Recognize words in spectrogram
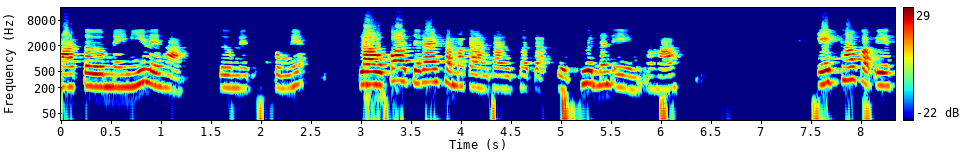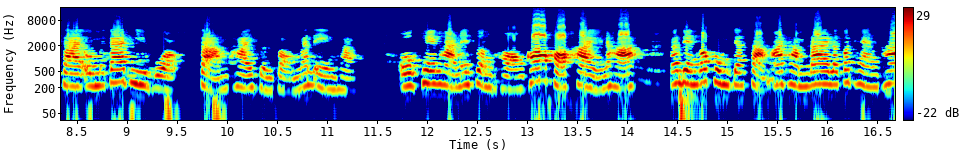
มาเติมในนี้เลยค่ะ เติมในตรงนี้ เราก็จะได้สมการการกระจัดเกิดขึ้นนั่นเองนะคะ x เท่ากับ a sin โอเมก้า t บวกสามพายส่วนสองนั่นเองค่ะ โอเคค่ะ ในส่วนของข้อขอไข่นะคะ นักเรียนก็คงจะสามารถทำได้แล้วก็แทนค่า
